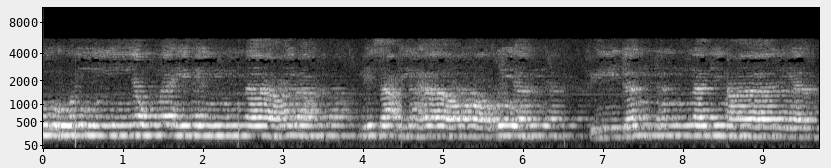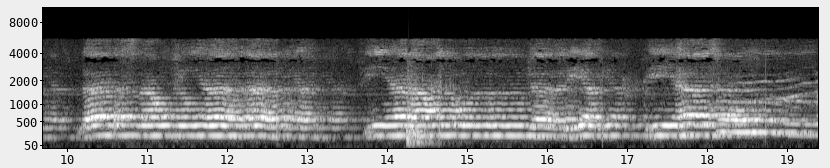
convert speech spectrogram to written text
وجوه يومئذ ناعمة لسعيها راضية في جنة عالية. لا تسمع فيها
